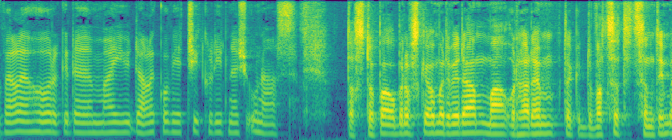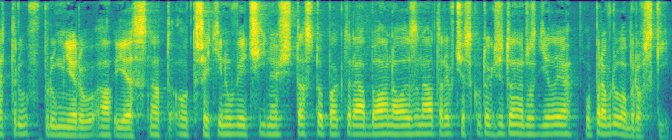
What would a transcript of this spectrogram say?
velehor, kde mají daleko větší klid než u nás. Ta stopa obrovského medvěda má odhadem tak 20 cm v průměru a je snad o třetinu větší než ta stopa, která byla nalezená tady v Česku, takže ten rozdíl je opravdu obrovský.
